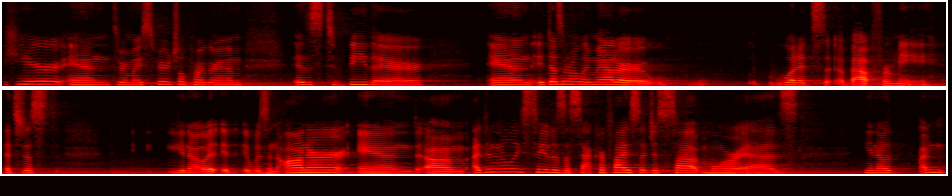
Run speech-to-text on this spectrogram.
here and through my spiritual program is to be there. And it doesn't really matter what it's about for me. It's just, you know, it, it was an honor, and um, I didn't really see it as a sacrifice. I just saw it more as, you know, I'm,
